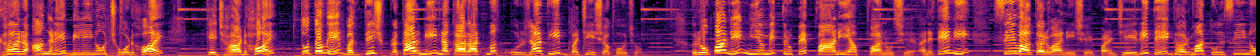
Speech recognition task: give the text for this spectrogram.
ઘર આંગણે બિલીનો છોડ હોય કે ઝાડ હોય, તો તમે બધી જ પ્રકારની નકારાત્મક ઉર્જાથી બચી શકો છો. રોપાને નિયમિત રૂપે પાણી આપવાનું છે અને તેની સેવા કરવાની છે. પણ જે રીતે ઘરમાં તુલસીનો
